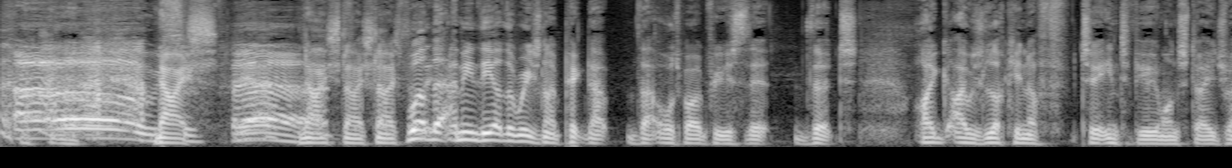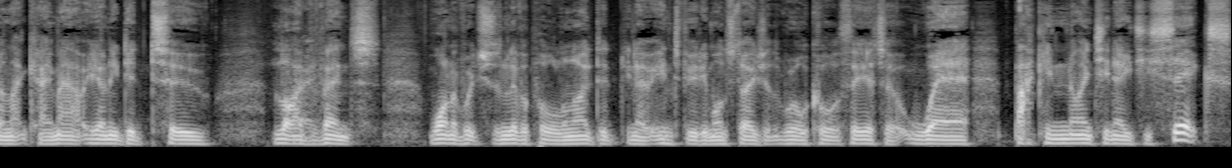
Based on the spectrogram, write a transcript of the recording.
Oh, Nice. superb. Nice, nice, nice. Well, the, I mean, the other reason I picked up that autobiography is that that I, I was lucky enough to interview him on stage when that came out. He only did two live events, one of which was in Liverpool, and I did, you know, interviewed him on stage at the Royal Court Theatre, where back in 1986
